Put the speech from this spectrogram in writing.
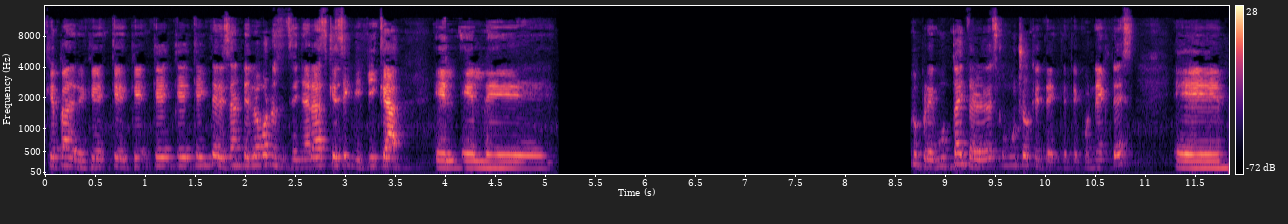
qué padre, qué, qué, qué, qué, interesante. Luego nos enseñarás qué significa el, el eh, tu pregunta y te agradezco mucho que te, que te conectes. Eh,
